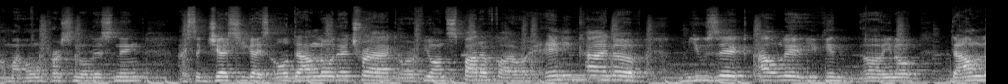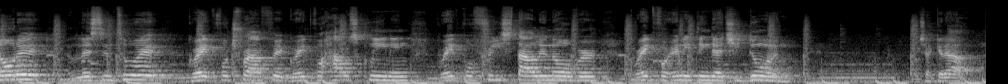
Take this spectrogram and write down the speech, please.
on my own personal listening. I suggest you guys all download that track or if you're on Spotify or any kind of music outlet, you can, uh, you know, download it listen to it. Great for traffic, great for house cleaning, great for freestyling over, great for anything that you're doing. Check it out.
